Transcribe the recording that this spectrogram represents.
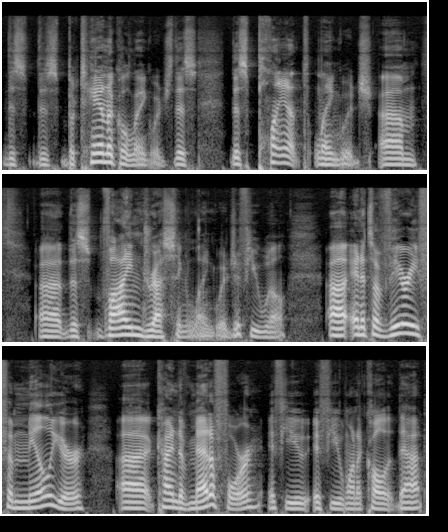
this this botanical language, this this plant language, um, uh, this vine dressing language, if you will, uh, and it's a very familiar uh, kind of metaphor, if you if you want to call it that,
